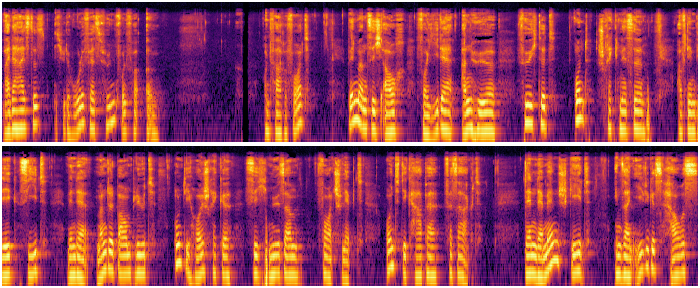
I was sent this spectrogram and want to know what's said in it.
Weiter heißt es, ich wiederhole Vers 5 und, äh, und fahre fort, wenn man sich auch vor jeder Anhöhe fürchtet und Schrecknisse auf dem Weg sieht, wenn der Mandelbaum blüht und die Heuschrecke sich mühsam fortschleppt und die Kaper versagt. Denn der Mensch geht in sein ewiges Haus,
